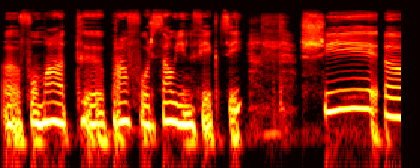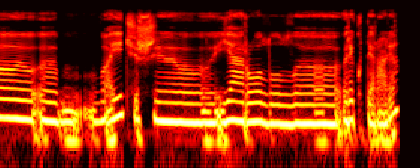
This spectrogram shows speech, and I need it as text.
uh, fumat, uh, prafuri sau infecții. Și uh, aici și ia rolul recuperarea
